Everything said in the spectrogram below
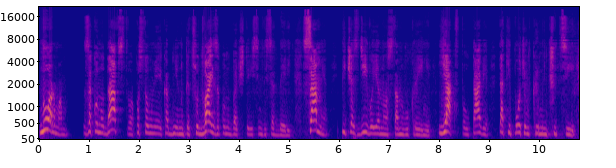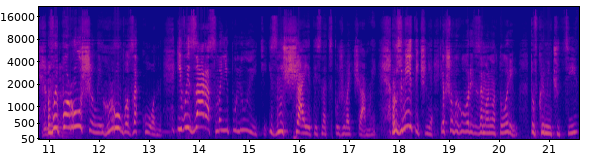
нормам законодавства, постанові Кабміну 502 і закону 2479, саме під час дії воєнного стану в Україні, як в Полтаві, так і потім в Кременчуці. Ви порушили грубо закон, і ви зараз маніпулюєте і знущаєтесь над споживачами. Розумієте чи ні? Якщо ви говорите за мораторій, то в Кременчуці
